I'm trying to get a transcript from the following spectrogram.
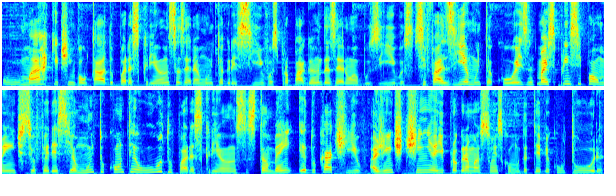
o marketing voltado para as crianças era muito agressivo, as propagandas eram abusivas, se fazia muita coisa, mas principalmente se oferecia muito conteúdo para as crianças, também educativo. A gente tinha aí programações como da TV Cultura,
